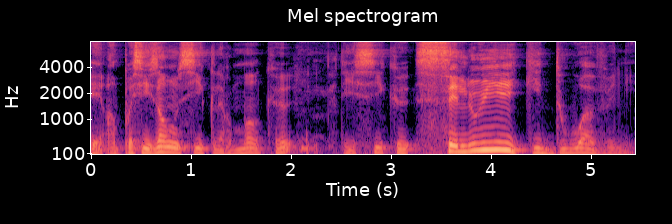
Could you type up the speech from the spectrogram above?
Et en précisant aussi clairement que, ici que c'est lui qui doit venir.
